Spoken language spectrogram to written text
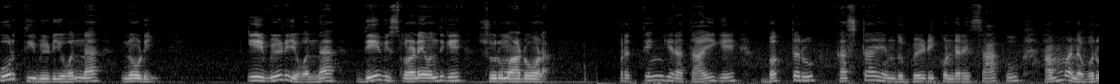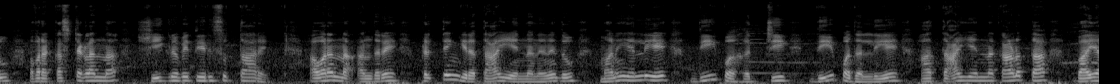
ಪೂರ್ತಿ ವಿಡಿಯೋವನ್ನು ನೋಡಿ. ಈ ವಿಡಿಯೋವನ್ನು ದೇವಿ ಸ್ಮರಣೆಯೊಂದಿಗೆ ಶುರು ಮಾಡೋಣ. ಪ್ರತ್ಯಂಗಿರ ತಾಯಿಗೆ ಭಕ್ತರು ಕಷ್ಟ ಎಂದು ಬೇಡಿಕೊಂಡರೆ ಸಾಕು, ಅಮ್ಮನವರು ಅವರ ಕಷ್ಟಗಳನ್ನು ಶೀಘ್ರವೇ ತೀರಿಸುತ್ತಾರೆ. ಅವರನ್ನು ಅಂದರೆ ಪ್ರತ್ಯಂಗಿರ ತಾಯಿಯನ್ನು ನೆನೆದು ಮನೆಯಲ್ಲಿಯೇ ದೀಪ ಹಚ್ಚಿ ದೀಪದಲ್ಲಿಯೇ ಆ ತಾಯಿಯನ್ನು ಕಾಣುತ್ತಾ ಭಯ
